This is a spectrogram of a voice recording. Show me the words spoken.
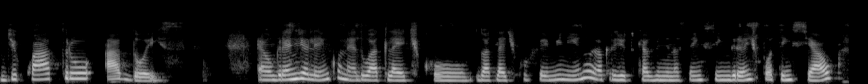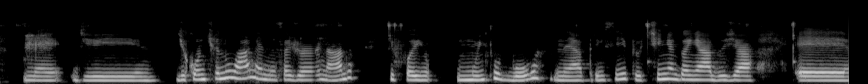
de 4 a 2 é um grande elenco, né, do Atlético, do Atlético feminino. Eu acredito que as meninas têm sim grande potencial, né, de, de continuar, né, nessa jornada que foi muito boa, né, a princípio. Tinha ganhado já é,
